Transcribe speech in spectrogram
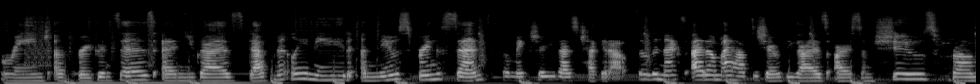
range of fragrances and you guys definitely need a new spring scent, so make sure you guys check it out. So the next item I have to share with you guys are some shoes from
